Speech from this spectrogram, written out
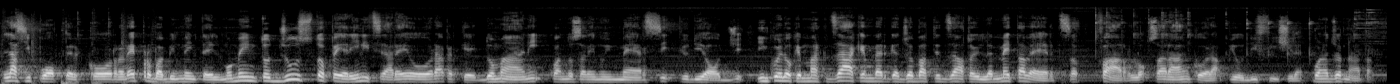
La si può percorrere, probabilmente è il momento giusto per iniziare ora, perché domani, quando saremo immersi più di oggi in quello che Mark Zuckerberg ha già battezzato il metaverso, farlo sarà ancora più difficile. Buona giornata.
